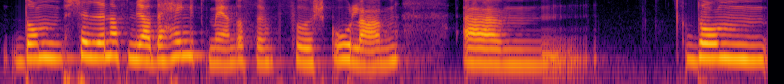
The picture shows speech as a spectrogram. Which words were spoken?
de tjejerna som jag hade hängt med ända sedan förskolan, um, de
